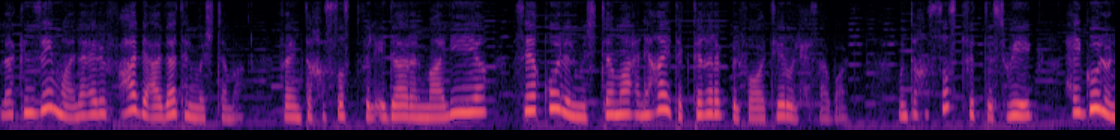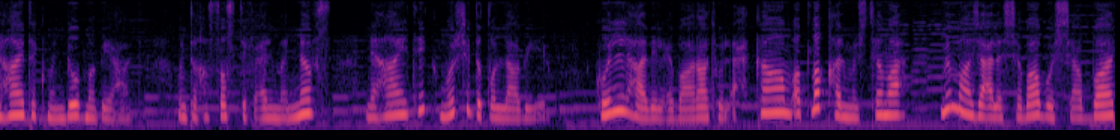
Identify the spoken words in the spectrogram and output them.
لكن زي ما نعرف هذه عادات المجتمع. فإن تخصصت في الإدارة المالية سيقول المجتمع نهايتك تغرق بالفواتير والحسابات. وإن تخصصت في التسويق حيقولوا نهايتك مندوب مبيعات. وإن تخصصت في علم النفس نهايتك مرشدة طلابية كل هذه العبارات والأحكام أطلقها المجتمع مما جعل الشباب والشابات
